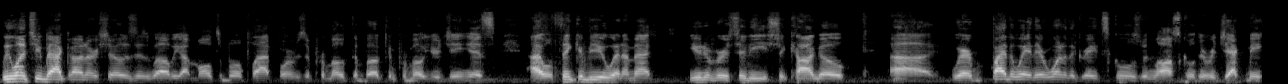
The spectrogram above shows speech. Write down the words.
we want you back on our shows as well. We got multiple platforms to promote the book and promote your genius. I will think of you when I'm at University Chicago uh, where, by the way, they're one of the great schools in law school to reject me.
